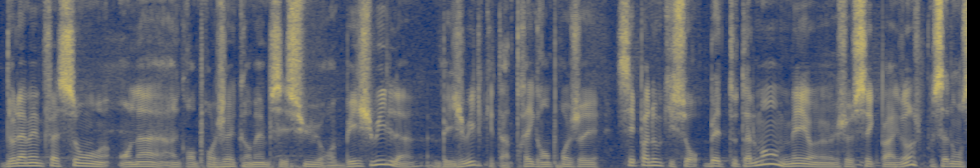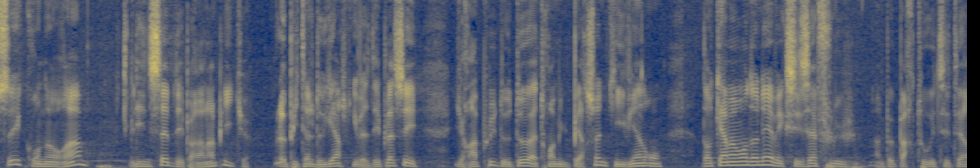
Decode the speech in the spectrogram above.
De la même façon, on a un grand projet quand même, c'est sur Béjuil, Béjuil, qui est un très grand projet. C'est pas nous qui sommes bêtes totalement, mais euh, je sais que par exemple, je peux s'annoncer qu'on aura l'INSEP des Paralympiques l'hôpital de Garches qui va se déplacer. Il y aura plus de 2 à 3 000 personnes qui y viendront. Donc à un moment donné, avec ces afflux un peu partout, etc.,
